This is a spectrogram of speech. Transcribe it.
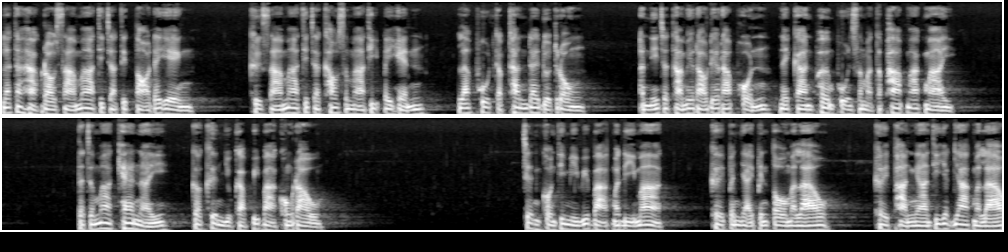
และถ้าหากเราสามารถที่จะติดต่อได้เอง คือสามารถที่จะเข้าสมาธิไปเห็น และพูดกับท่านได้โดยตรง อันนี้จะทำให้เราได้รับผลในการเพิ่มพูนสมรรถภาพมากมาย แต่จะมากแค่ไหนก็ขึ้นอยู่กับวิบากของเรา เช่นคนที่มีวิบากมาดีมาก เคยเป็นใหญ่เป็นโตมาแล้ว เคยผ่านงานที่ยากๆมาแล้ว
